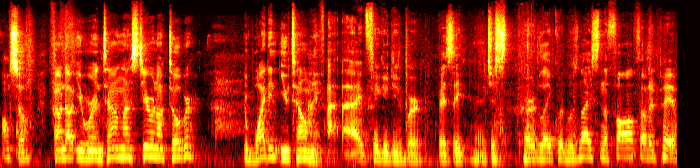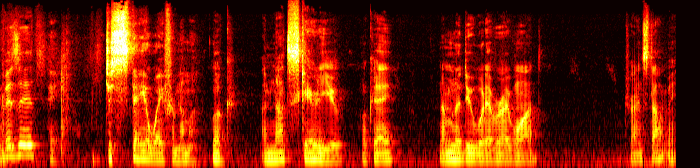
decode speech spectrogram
Also, found out you were in town last year in October. Why didn't you tell me? I, I figured you were busy. I just heard Lakewood was nice in the fall. Thought I'd pay a visit. Hey, just stay away from Emma. Look, I'm not scared of you, okay? And I'm gonna do whatever I want. Try and stop me.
